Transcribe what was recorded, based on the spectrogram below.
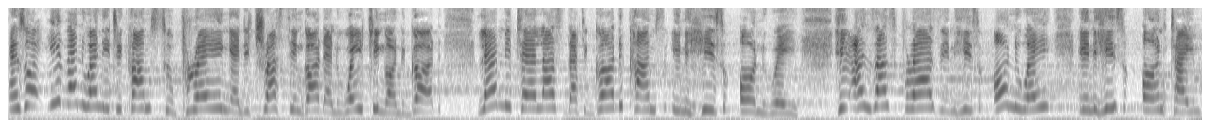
And so even when it comes to praying and trusting god and waiting on god let me tell us that god comes in his own way. He answers prayers in his own way in his own time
